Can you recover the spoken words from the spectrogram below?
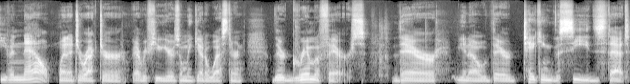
even now, when a director every few years when we get a western, they're grim affairs. They're you know they're taking the seeds that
